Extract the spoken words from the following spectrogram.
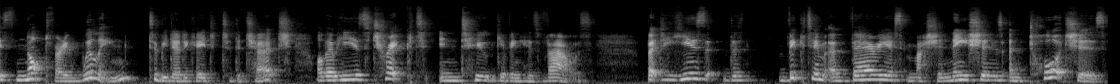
is not very willing to be dedicated to the church, although he is tricked into giving his vows. But he is the victim of various machinations and tortures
